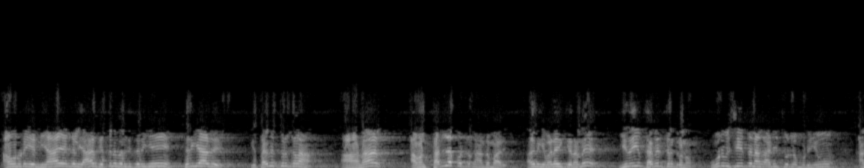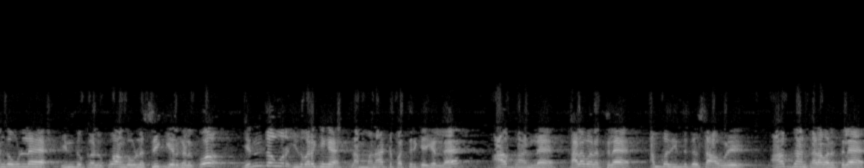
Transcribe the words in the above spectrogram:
அவனுடைய நியாயங்கள் யாருக்கு எத்தனை பேருக்கு தெரியும்? தெரியாது. இது தவிர்த்திருக்கலாம். ஆனால் அவன் தள்ளப்பட்டிருக்கான் அந்த மாதிரி. அது நீங்க விளைவிக்கிறன்னு இதையும் தவிர்த்திருக்கணும். ஒரு விஷயத்தை நாங்க அடி சொல்ல முடியும். அங்க உள்ள இந்துக்களுக்கோ அங்க உள்ள சீக்கியர்களுக்கோ எந்த ஒரு இது வரைக்குங்க நம்ம நாட்டு பத்திரிகைகள்ல ஆப்கான்ல கலவரத்துல 50 இந்துக்கள் சாவு. ஆப்கான் கலவரத்துல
